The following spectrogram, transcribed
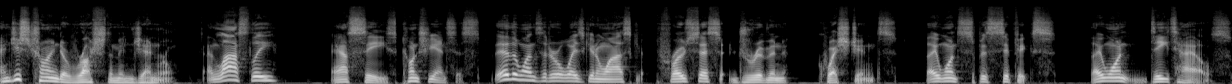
and just trying to rush them in general. And lastly, our C's, conscientious. They're the ones that are always going to ask process driven questions. They want specifics, they want details.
